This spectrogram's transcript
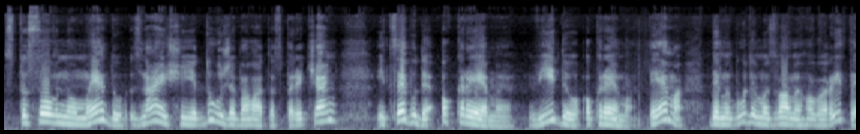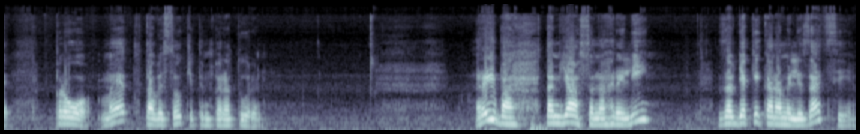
Стосовно меду, знаю, що є дуже багато сперечань, і це буде окреме відео, окрема тема, де ми будемо з вами говорити про мед та високі температури. Риба та м'ясо на грилі завдяки карамелізації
